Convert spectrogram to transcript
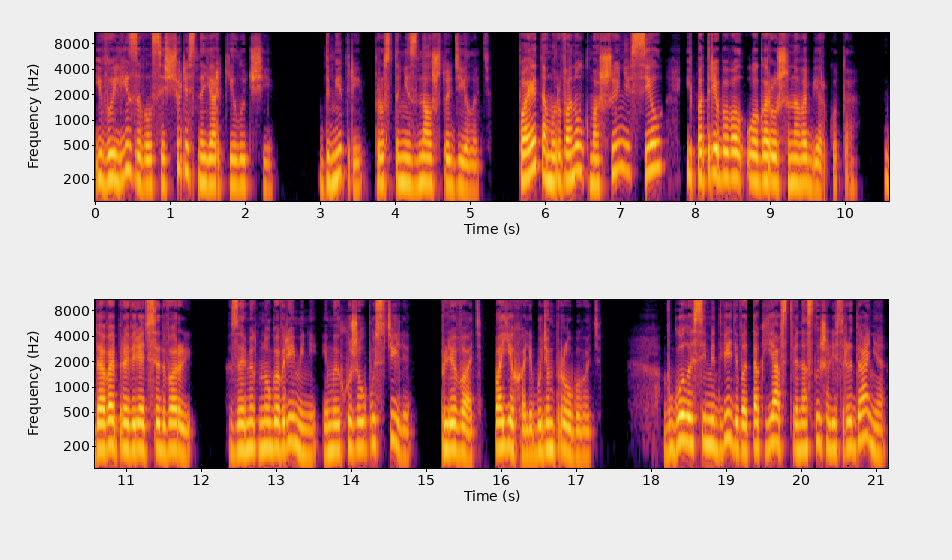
и вылизывался, щурясь на яркие лучи. Дмитрий просто не знал, что делать. Поэтому рванул к машине, сел и потребовал у огорошенного Беркута. «Давай проверять все дворы. Займет много времени, и мы их уже упустили. Плевать, поехали, будем пробовать». В голосе Медведева так явственно слышались рыдания,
